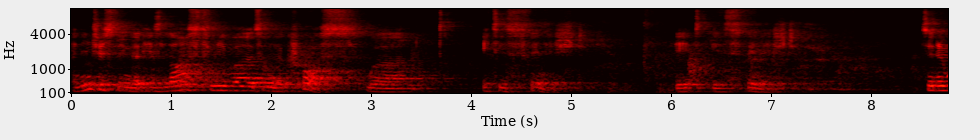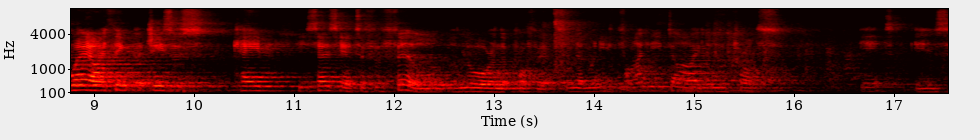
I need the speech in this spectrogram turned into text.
and interesting that his last three words on the cross were, It is finished. It is finished. So, in a way, I think that Jesus came, he says here, to fulfill the law and the prophets. And then when he finally died on the cross, it is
